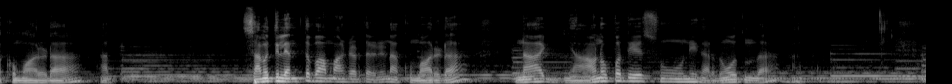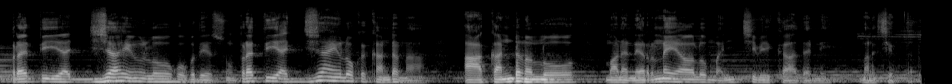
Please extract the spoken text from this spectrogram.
కుమారుడా అంట. సామెతలు ఎంత బాగా మాట్లాడతాడండి? నా కుమారుడా నా జ్ఞానోపదేశం నీకు అర్థమవుతుందా అంట. ప్రతి అధ్యాయంలో ఒక ఉపదేశం ప్రతి అధ్యాయంలో ఒక ఖండన. ఆ ఖండనలో మన నిర్ణయాలు మంచివి కాదని మనకు చెప్తారు.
